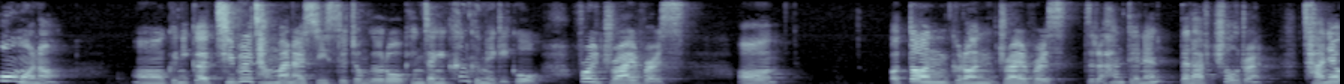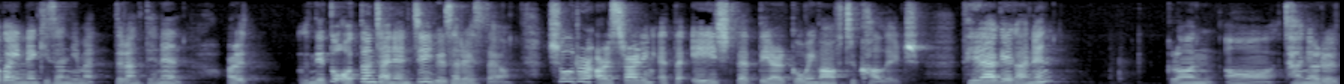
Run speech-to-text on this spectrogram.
homeowner 어 그러니까 집을 장만할 수 있을 정도로 굉장히 큰 금액이고 for drivers 어 어떤 그런 drivers들한테는 that have children 자녀가 있는 기사님들한테는 are 근데 또 어떤 자녀인지 묘사를 했어요. Children are starting at the age that they are going off to college. 대학에 가는 그런 어, 자녀를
